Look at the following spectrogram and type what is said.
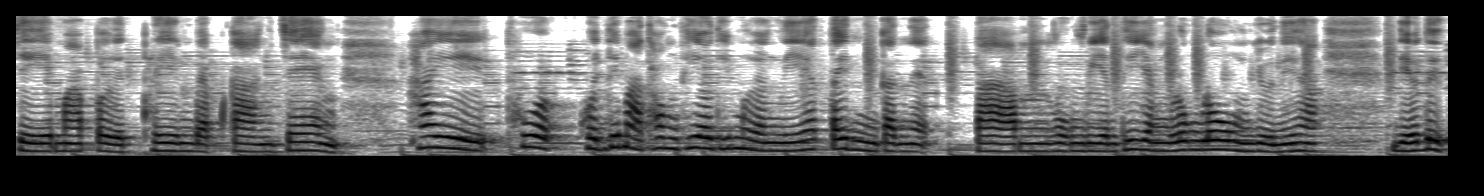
เจมาเปิดเพลงแบบกลางแจ้ง ให้พวกคนที่มาท่องเที่ยวที่เมืองนี้เต้นกันเนี่ย ตามวงเวียนที่ยังโล่งๆอยู่นี่ค่ะเดี๋ยวดึก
